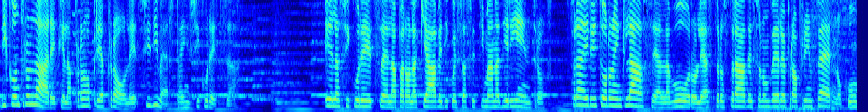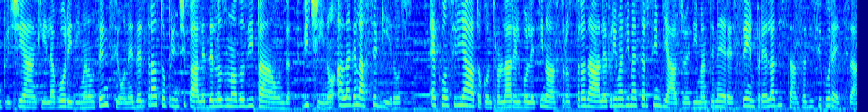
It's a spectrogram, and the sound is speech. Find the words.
di controllare che la propria prole si diverta in sicurezza. E la sicurezza è la parola chiave di questa settimana di rientro. Fra il ritorno in classe e al lavoro, le astrostrade sono un vero e proprio inferno, complici anche i lavori di manutenzione del tratto principale dello snodo di Pound, vicino alla galassia Gyros. È consigliato controllare il bollettino astrostradale prima di mettersi in viaggio e di mantenere sempre la distanza di sicurezza.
